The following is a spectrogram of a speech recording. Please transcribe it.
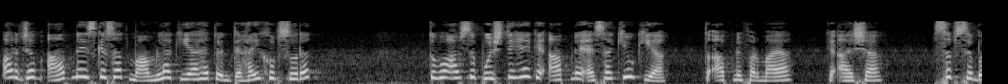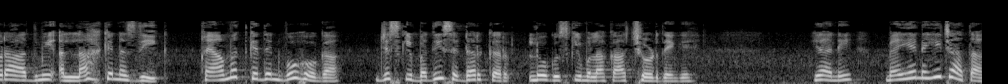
اور جب آپ نے اس کے ساتھ معاملہ کیا ہے تو انتہائی خوبصورت۔ تو وہ آپ سے پوچھتی ہیں کہ آپ نے ایسا کیوں کیا؟ تو آپ نے فرمایا کہ عائشہ، سب سے برا آدمی اللہ کے نزدیک قیامت کے دن وہ ہوگا جس کی بدی سے ڈر کر لوگ اس کی ملاقات چھوڑ دیں گے۔ یعنی میں یہ نہیں چاہتا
